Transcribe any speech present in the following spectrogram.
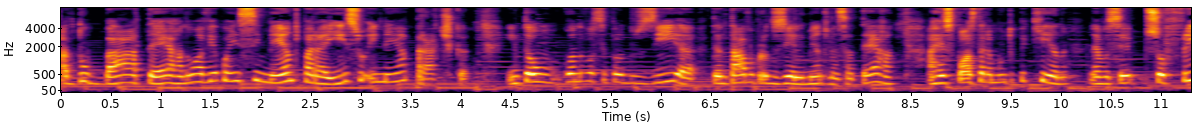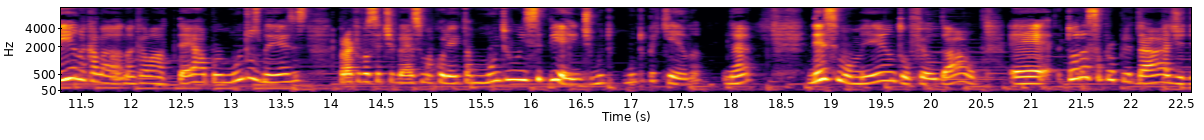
adubar a terra, não havia conhecimento para isso e nem a prática. Então, quando você produzia, tentava produzir alimento nessa terra, a resposta era muito pequena, né? Você sofria naquela, naquela terra por muitos meses para que você tivesse uma colheita muito incipiente, muito, muito pequena, né? Nesse momento feudal, é, toda essa propriedade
